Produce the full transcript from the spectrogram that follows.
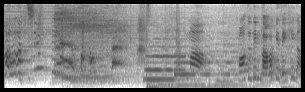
ভালো লাগছে। মা কতদিন বাবাকে দেখি না?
